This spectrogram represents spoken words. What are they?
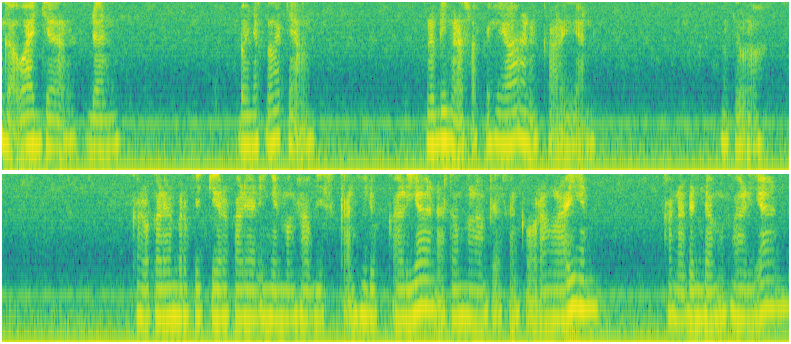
nggak wajar dan banyak banget yang lebih ngerasa kehilangan kalian. Gitu loh. Kalau kalian berpikir kalian ingin menghabiskan hidup kalian atau melampiaskan ke orang lain karena dendam kalian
